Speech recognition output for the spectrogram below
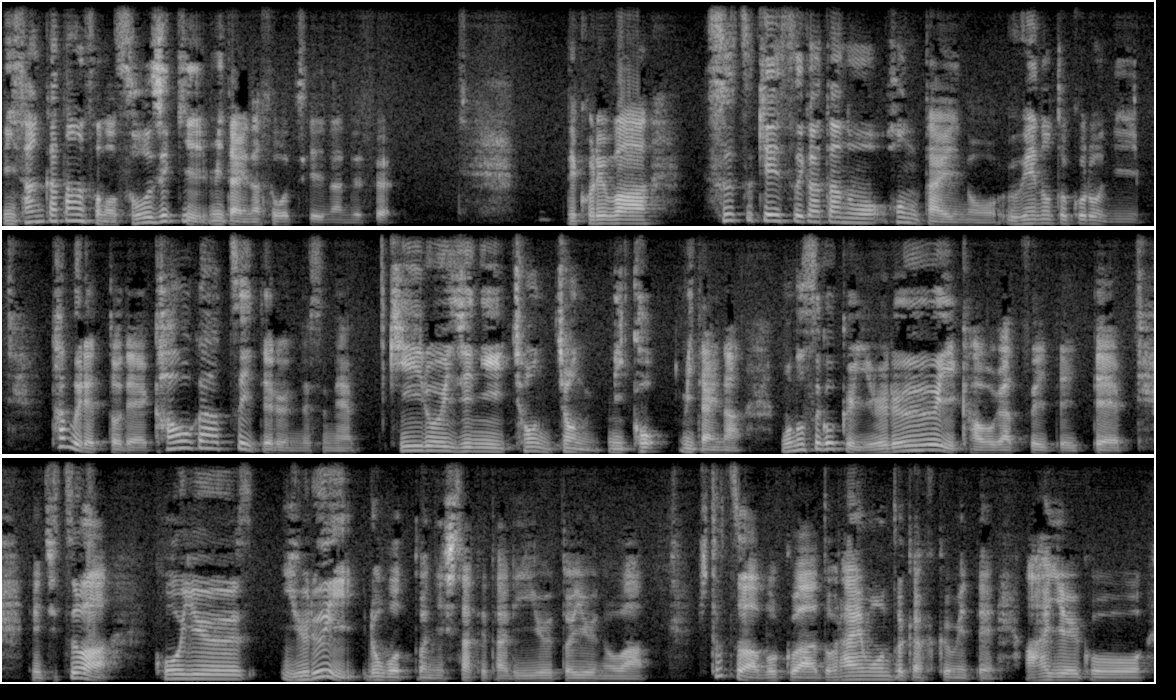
二酸化炭素の掃除機みたいな装置なんです。でこれはスーツケース型の本体の上のところにタブレットで顔がついてるんですね。黄色い字にちょんちょん2個みたいなものすごくゆるい顔がついていてで実はこういうゆるいロボットに仕立てた理由というのは一つは僕はドラえもんとか含めてああいうこう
